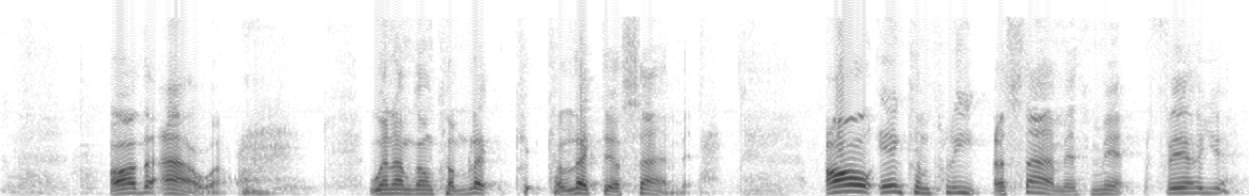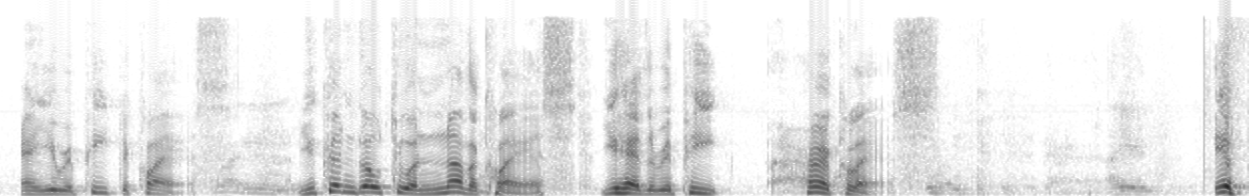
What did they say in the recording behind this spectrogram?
or the hour when I'm going to collect, collect the assignment. All incomplete assignments meant failure, and you repeat the class. You couldn't go to another class, you had to repeat her class. If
